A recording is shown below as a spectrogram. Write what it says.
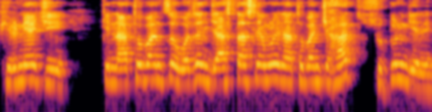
फिरण्याची की नाथोबांचं वजन जास्त असल्यामुळे नाथोबांचे हात सुटून गेले.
